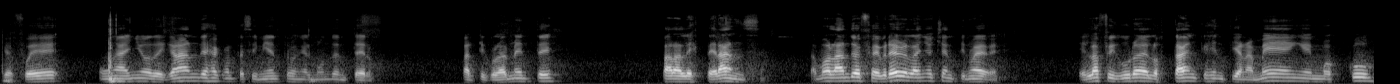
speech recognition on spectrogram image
que fue un año de grandes acontecimientos en el mundo entero particularmente para la esperanza. Estamos hablando de febrero del año 89. Es la figura de los tanques en Tiananmen, en Moscú.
